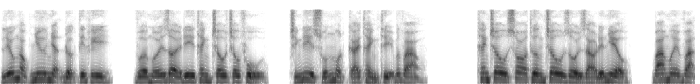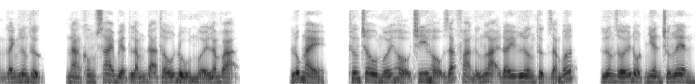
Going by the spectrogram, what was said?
Liễu Ngọc Như nhận được tin khi, vừa mới rời đi Thanh Châu Châu Phủ, chính đi xuống một cái thành thị bước vào. Thanh Châu so Thương Châu rồi rào đến nhiều, 30 vạn gánh lương thực, nàng không sai biệt lắm đã thấu đủ 15 vạn. Lúc này, Thương Châu mới hậu chi hậu giác phản ứng lại đây lương thực giảm bớt, lương giới đột nhiên trướng lên.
